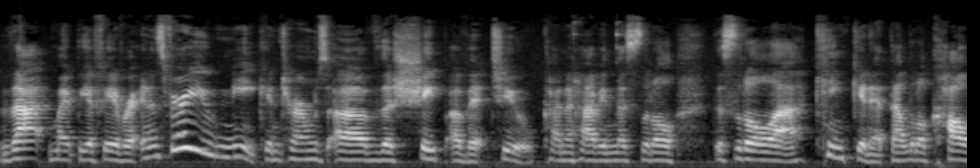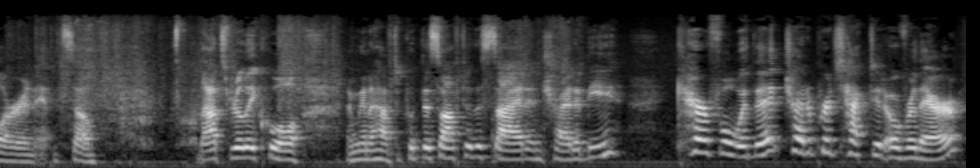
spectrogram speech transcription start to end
that might be a favorite. And it's very unique in terms of the shape of it too, kind of having this little, this little uh, kink in it, that little collar in it. So that's really cool. I'm gonna have to put this off to the side and try to be careful with it, try to protect it over there.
